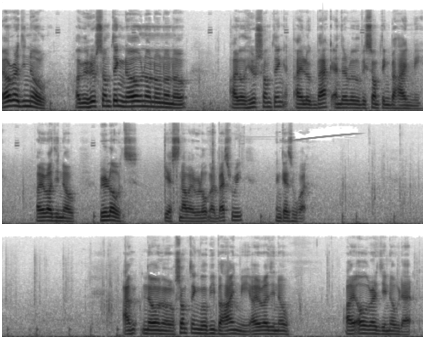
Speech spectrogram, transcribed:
I already know. I will hear something. No, no, no, no, no. I will hear something. I look back and there will be something behind me. I already know. Reload. Yes, now I reload my battery. And guess what? I'm no no something will be behind me. I already know. I already know that.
